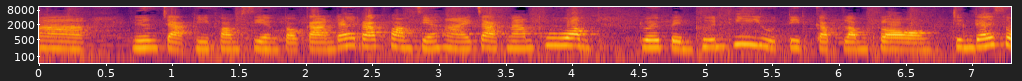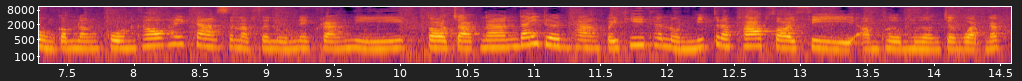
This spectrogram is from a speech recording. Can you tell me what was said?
มา เนื่องจากมีความเสี่ยงต่อการได้รับความเสียหายจากน้ำท่วม ด้วยเป็นพื้นที่อยู่ติดกับลำคลอง จึงได้ส่งกำลังพลเข้าให้การสนับสนุนในครั้งนี้ ต่อจากนั้นได้เดินทางไปที่ถนนมิตรภาพซอย 4 อำเภอเมืองจังหวัดนค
